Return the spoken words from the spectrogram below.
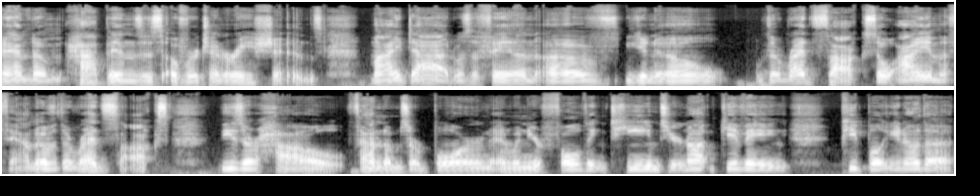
fandom happens is over generations. My dad was a fan of you know the Red Sox, so I am a fan of the Red Sox. These are how fandoms are born. And when you're folding teams, you're not giving people, you know, the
